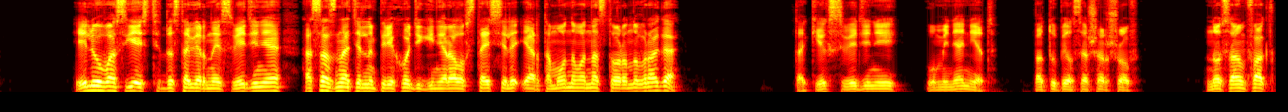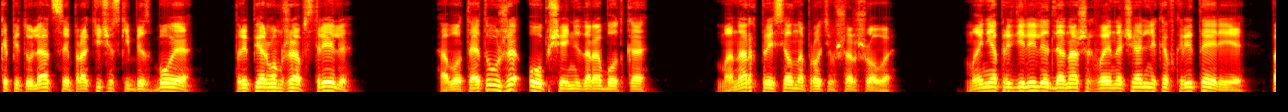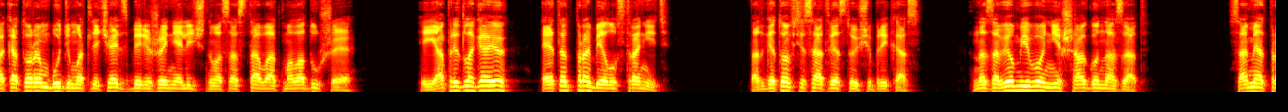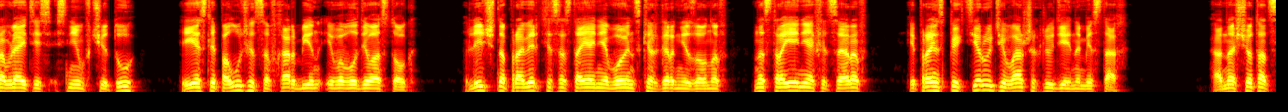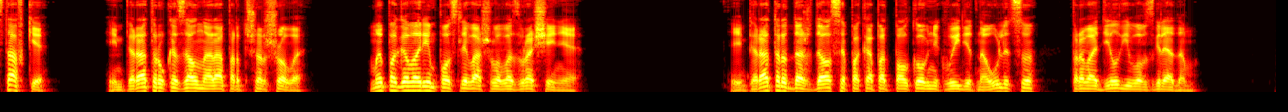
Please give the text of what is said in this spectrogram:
Или у вас есть достоверные сведения о сознательном переходе генералов Стесселя и Артамонова на сторону врага? Таких сведений «У меня нет», — потупился Шершов. «Но сам факт капитуляции практически без боя, при первом же обстреле. А вот это уже общая недоработка. Монарх присел напротив Шаршова. «Мы не определили для наших военачальников критерии, по которым будем отличать сбережение личного состава от малодушия. И я предлагаю этот пробел устранить. Подготовьте соответствующий приказ. Назовем его «Ни шагу назад». Сами отправляйтесь с ним в Читу, и если получится, в Харбин и во Владивосток. Лично проверьте состояние воинских гарнизонов, настроение офицеров и проинспектируйте ваших людей на местах. А насчет отставки, император указал на рапорт Шершова, мы поговорим после вашего возвращения. Император дождался, пока подполковник выйдет на улицу, проводил его взглядом.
